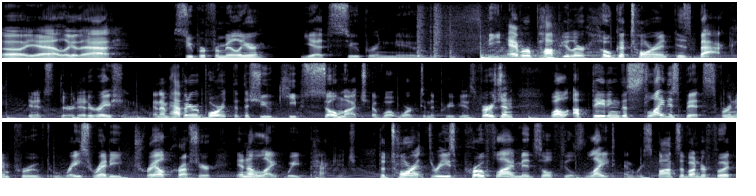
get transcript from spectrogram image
Oh yeah, look at that. Super familiar, yet super new. The ever popular Hoka Torrent is back in its third iteration, and I'm happy to report that the shoe keeps so much of what worked in the previous version while updating the slightest bits for an improved race-ready trail crusher in a lightweight package. The Torrent 3's ProFly midsole feels light and responsive underfoot,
